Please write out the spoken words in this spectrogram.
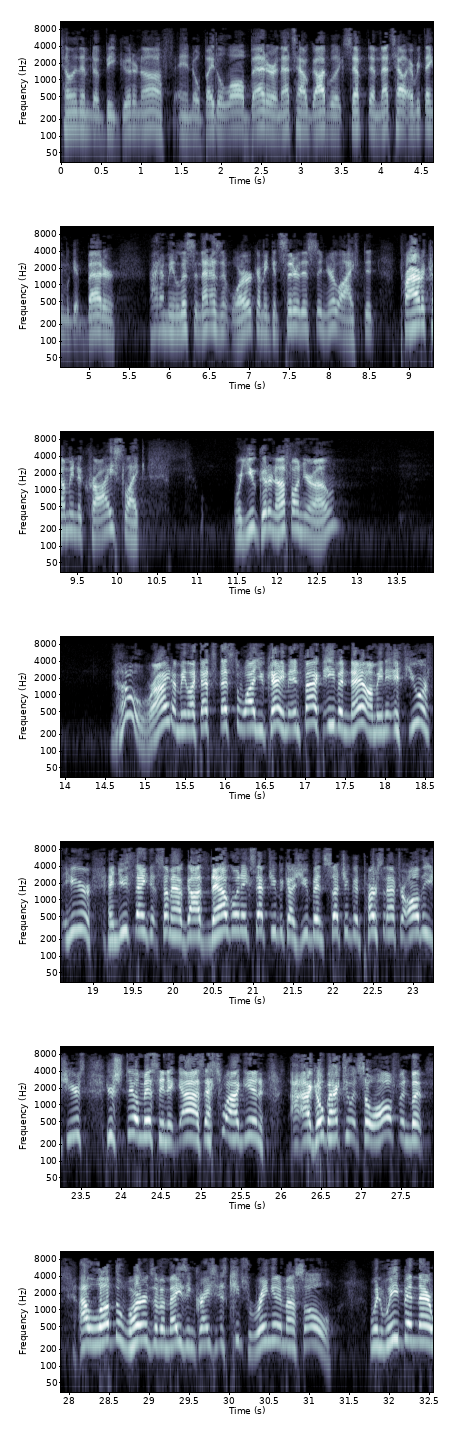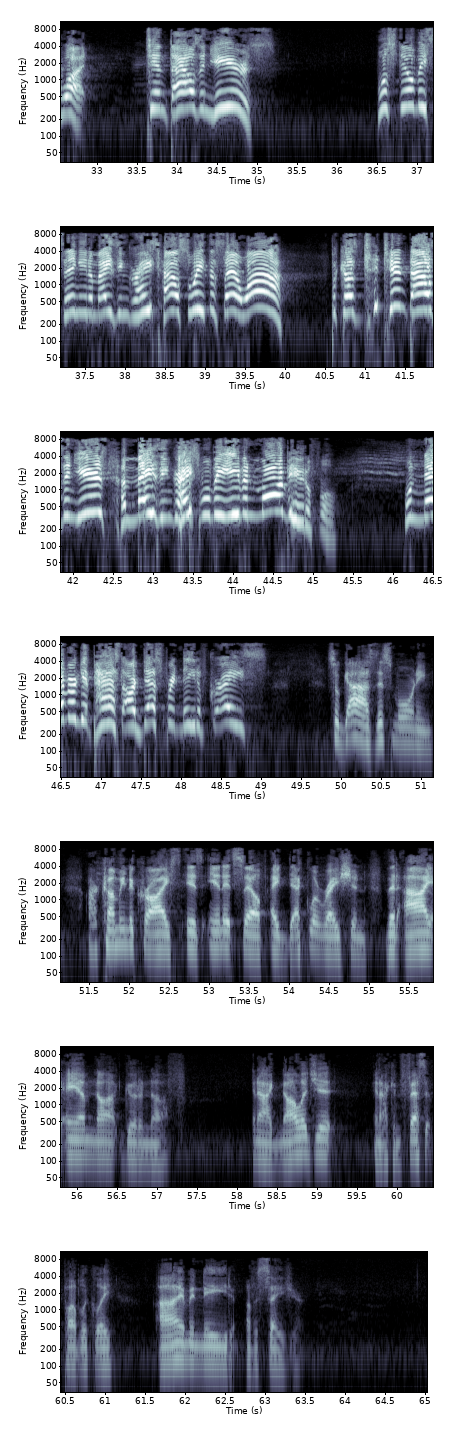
telling them to be good enough and obey the law better, and that's how God will accept them. That's how everything will get better. Right? I mean, listen, that doesn't work. I mean, consider this in your life. Did, prior to coming to Christ, like, were you good enough on your own? No, right? I mean, like that's, that's the why you came. In fact, even now, I mean, if you're here and you think that somehow God's now going to accept you because you've been such a good person after all these years, you're still missing it, guys. That's why again, I, I go back to it so often, but I love the words of amazing grace. It just keeps ringing in my soul. When we've been there, what? 10,000 years. We'll still be singing amazing grace. How sweet the sound. Why? Because 10,000 years, amazing grace will be even more beautiful. We'll never get past our desperate need of grace. So guys, this morning, Our coming to Christ is in itself a declaration that I am not good enough. And I acknowledge it and I confess it publicly. I am in need of a Savior.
